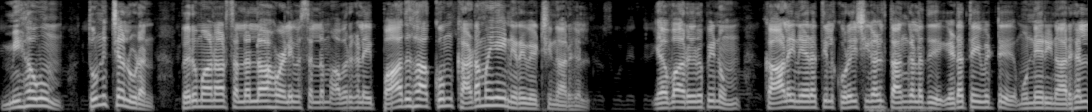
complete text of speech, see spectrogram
மிகவும் துணிச்சலுடன் பெருமானார் சல்லல்லாஹு அலைவசல்லம் அவர்களை பாதுகாக்கும் கடமையை நிறைவேற்றினார்கள். எவ்வாறு இருப்பினும் காலை நேரத்தில் குறைஷிகள் தங்களது இடத்தை விட்டு முன்னேறினார்கள்.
